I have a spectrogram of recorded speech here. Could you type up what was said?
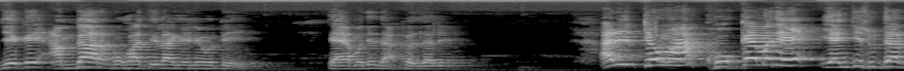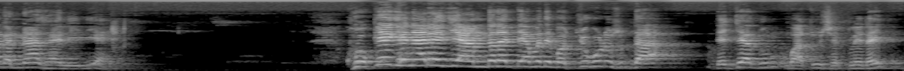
जे काही आमदार गुवाहाटीला गेले होते त्यामध्ये दाखल झाले. आणि तेव्हा खोक्यामध्ये यांची सुद्धा गणना झालेली आहे. खोके घेणारे जे आमदार आहेत त्यामध्ये बच्चू कडू सुद्धा त्याच्यातून वाचू शकले नाहीत.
